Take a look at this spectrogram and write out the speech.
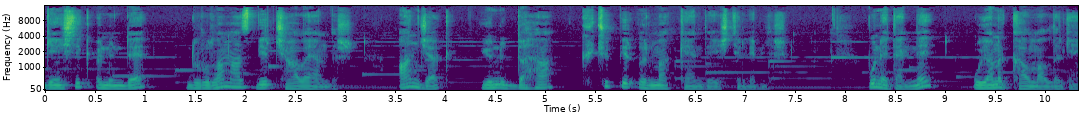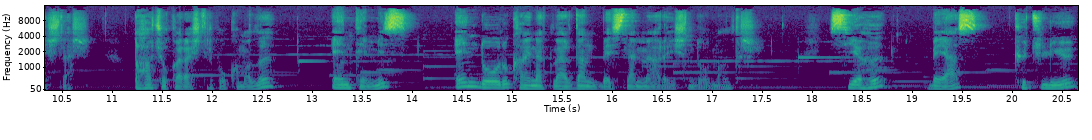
gençlik önünde durulamaz bir çağlayandır. Ancak yönü daha küçük bir ırmakken değiştirilebilir. Bu nedenle uyanık kalmalıdır gençler. Daha çok araştırıp okumalı, en temiz, en doğru kaynaklardan beslenme arayışında olmalıdır. Siyahı beyaz, kötülüğü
